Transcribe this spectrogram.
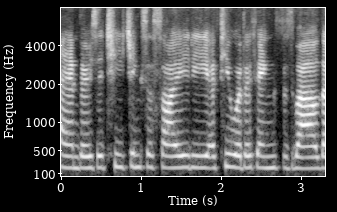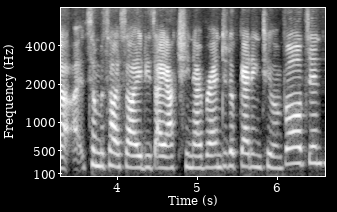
and um, there's a teaching society, a few other things as well that some societies I actually never ended up getting too involved in.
